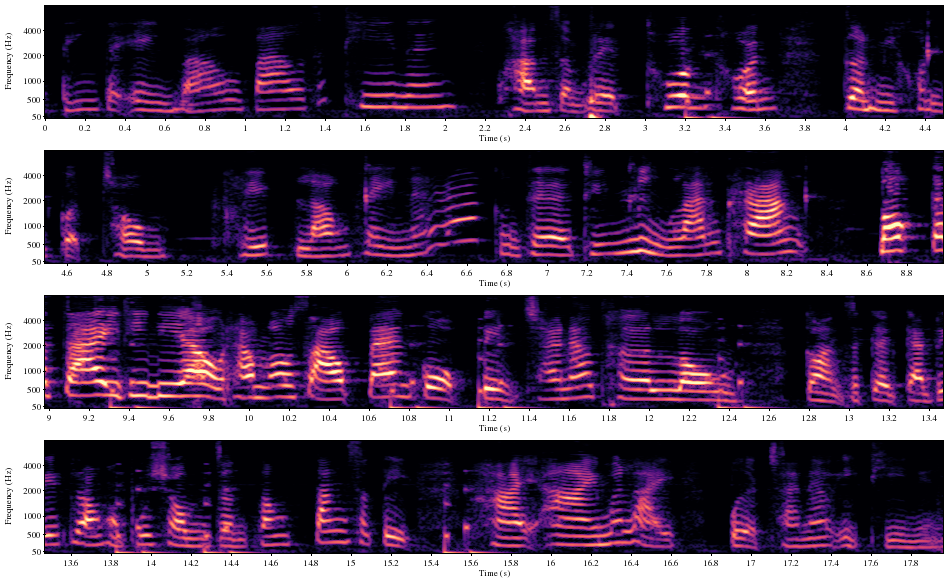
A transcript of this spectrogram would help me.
ตติ้งตัวเองเบาๆ สักทีนึง ความสำเร็จท่วมท้น จนมีคนกดชม คลิปร้องเพลงน่ารักของเธอถึง 1 ล้านครั้งตกกระจายทีเดียวทำเอาสาวแป้งโกปิดช anel เธอลง ก่อนจะเกิดการเรียกร้องของผู้ชมจนต้องตั้งสติ หายอายเมื่อไหร่ เปิดช anel อีกทีหนึ่ง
